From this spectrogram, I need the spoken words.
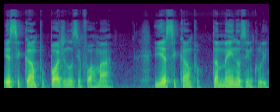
esse campo pode nos informar. E esse campo também nos inclui.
